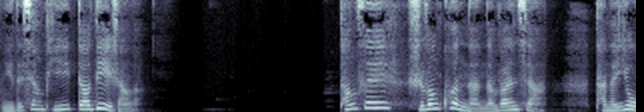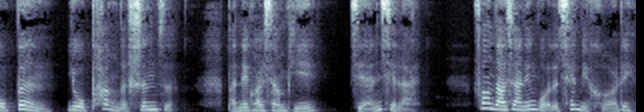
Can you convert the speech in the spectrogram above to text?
你的橡皮掉地上了。唐飞十分困难的弯下他那又笨又胖的身子，把那块橡皮捡起来，放到夏林果的铅笔盒里。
